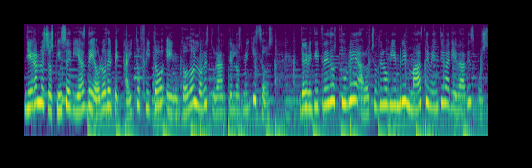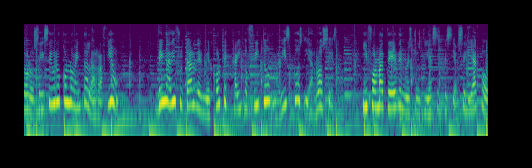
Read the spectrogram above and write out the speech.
Llegan nuestros 15 días de oro del pescadito frito en todos los restaurantes Los Mellizos. Del 23 de octubre al 8 de noviembre, más de 20 variedades por solo 6,90 euros la ración. Ven a disfrutar del mejor pescadito frito, mariscos y arroces. Infórmate de nuestros días especial celíaco.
